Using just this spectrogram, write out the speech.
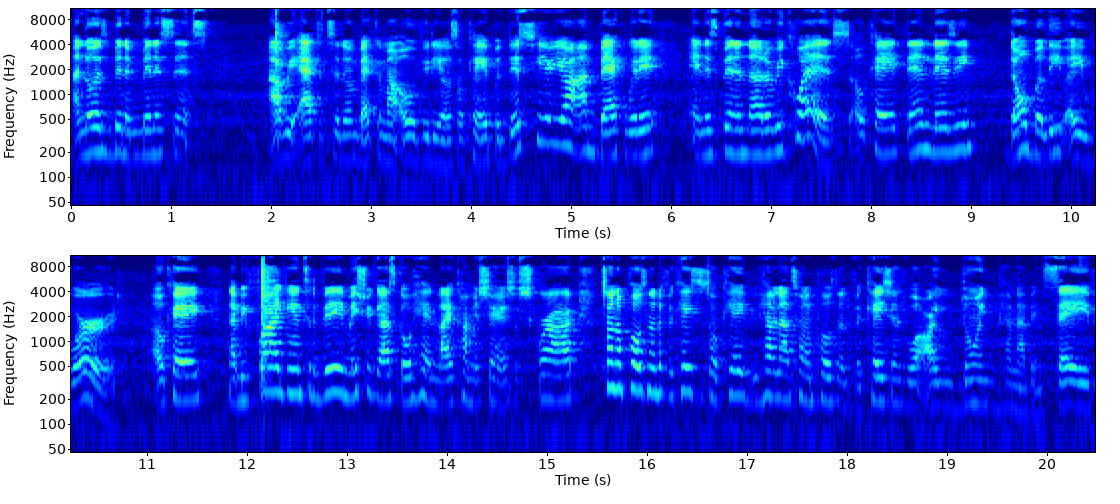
I know it's been a minute since I reacted to them back in my old videos, okay? But this here, y'all, I'm back with it, and it's been another request, okay? Thin Lizzy, don't believe a word, okay? Now, before I get into the video, make sure you guys go ahead and like, comment, share, and subscribe. Turn on post notifications, okay? If you have not turned on post notifications, what are you doing? You have not been saved.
